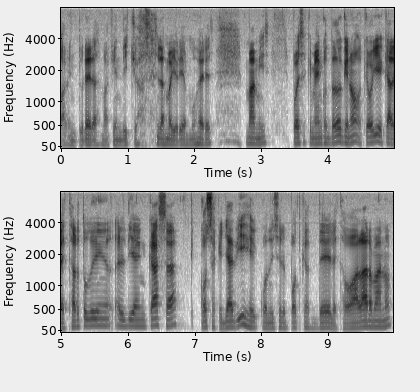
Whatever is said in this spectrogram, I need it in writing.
aventureras, más bien dicho, la mayoría mujeres, mamis, pues que me han contado que no, que oye, que al estar todo el día en casa, cosa que ya dije cuando hice el podcast del estado de alarma, ¿no?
